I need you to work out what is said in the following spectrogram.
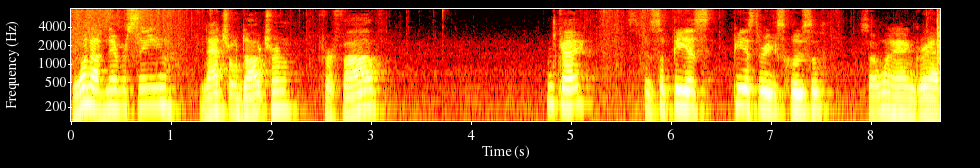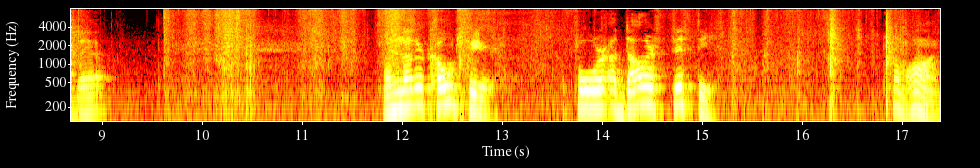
One I've never seen, Natural Doctrine for five. Okay. It's a PS PS3 exclusive, so I went ahead and grabbed that. Another Cold Fear for a dollar fifty. Come on.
